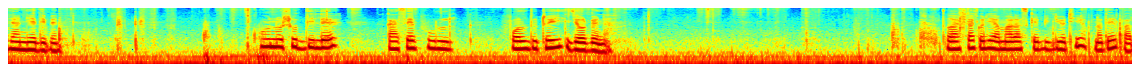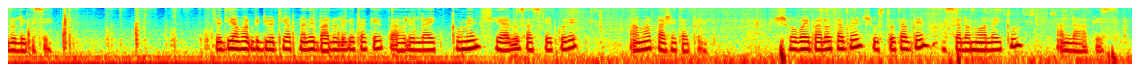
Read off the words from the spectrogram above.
জানিয়ে দিবেন। কোন ওষুধ দিলে গাছের ফুল, ফল দুটোই জ্বরবে না? তো আশা করি আমার আজকের ভিডিওটি আপনাদের ভালো লেগেছে। যদি আমার ভিডিওটি আপনাদের ভালো লেগে থাকে, তাহলে লাইক, কমেন্ট, শেয়ার ও সাবস্ক্রাইব করে আমার পাশে থাকবেন। সবাই ভালো থাকবেন, সুস্থ থাকবেন। আসসালামু আলাইকুম। আল্লাহ হাফিজ।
